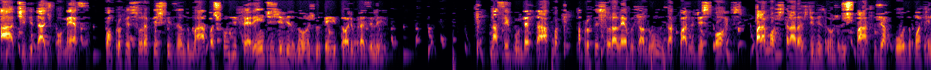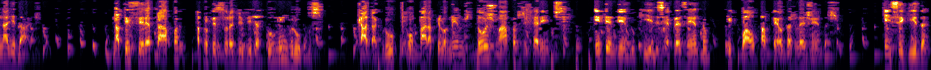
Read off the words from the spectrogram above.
A atividade começa com a professora pesquisando mapas com diferentes divisões do território brasileiro. Na segunda etapa, a professora leva os alunos à quadra de esportes para mostrar as divisões do espaço de acordo com a finalidade. Na terceira etapa, a professora divide a turma em grupos. Cada grupo compara pelo menos dois mapas diferentes, entendendo o que eles representam e qual o papel das legendas. Em seguida,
